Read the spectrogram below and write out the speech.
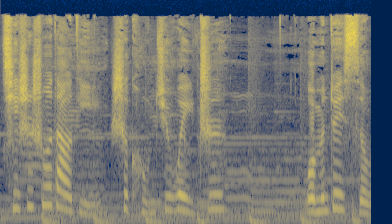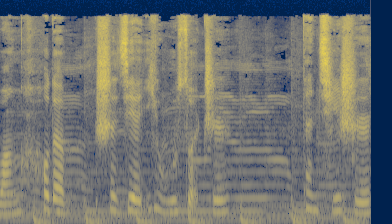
其实说到底是恐惧未知。我们对死亡后的世界一无所知，但其实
